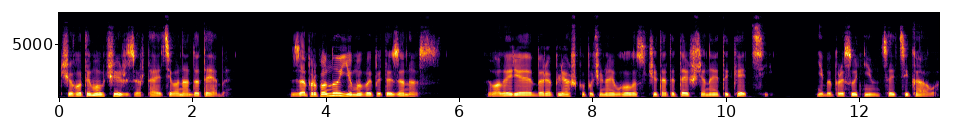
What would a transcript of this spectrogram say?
Чого ти мовчиш? звертається вона до тебе. Запропонуй йому випити за нас. Валерія бере пляшку, починає вголос читати те, що на етикетці, ніби присутнім це цікаво.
